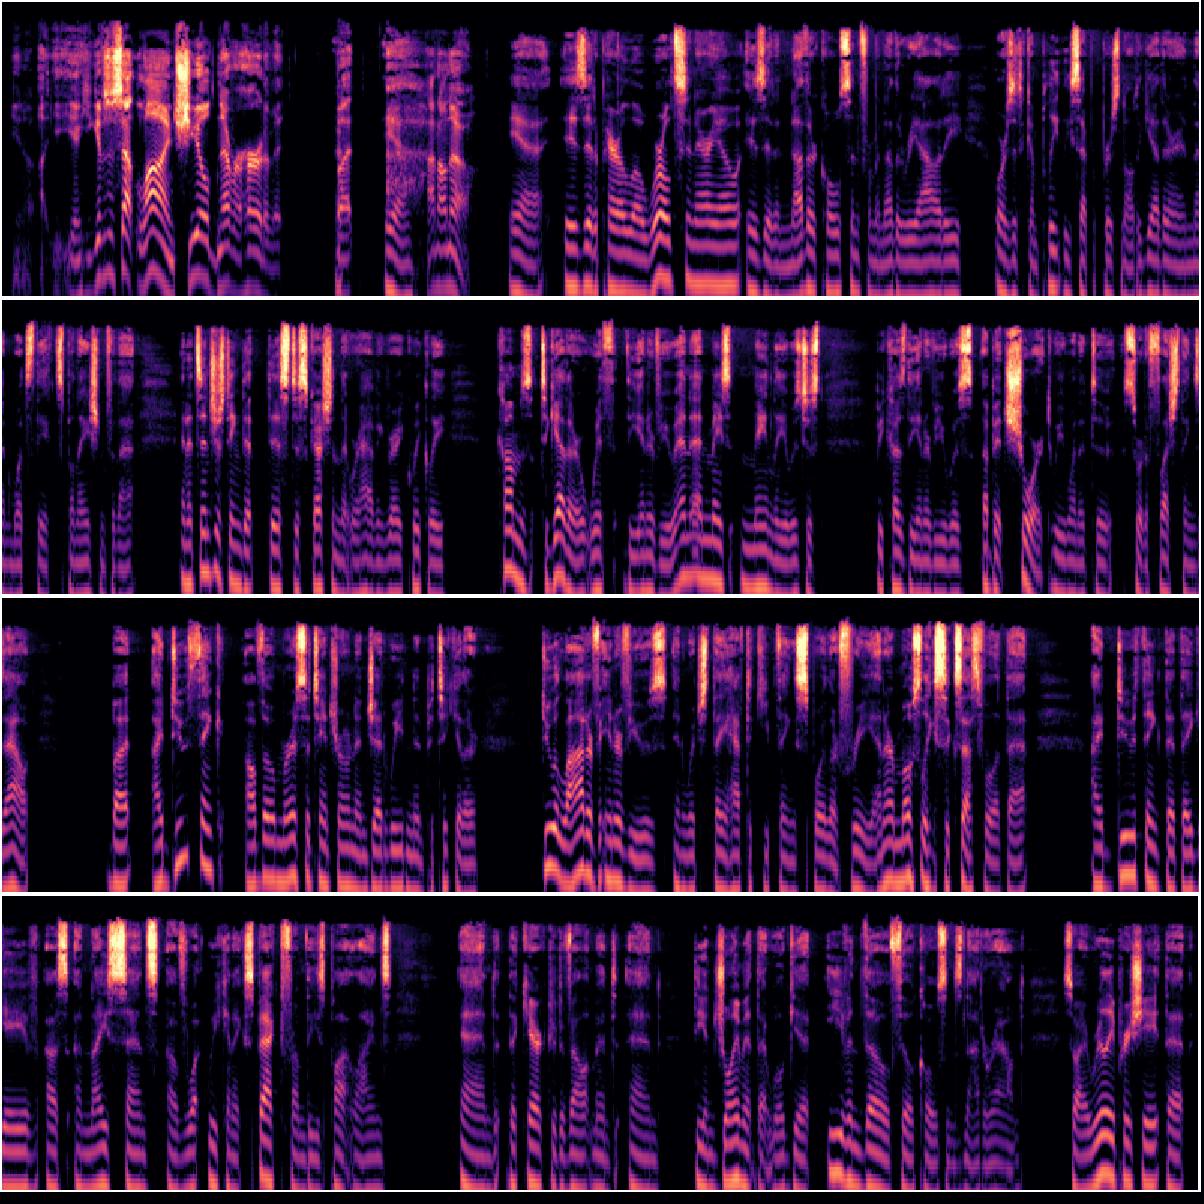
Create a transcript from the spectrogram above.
you know, uh, yeah, he gives us that line. Shield never heard of it, but yeah, uh, I don't know. Yeah, is it a parallel world scenario? Is it another Coulson from another reality, or is it a completely separate person altogether? And then what's the explanation for that? And it's interesting that this discussion that we're having very quickly comes together with the interview. And and mainly it was just because the interview was a bit short. We wanted to sort of flesh things out. But I do think, although Maurissa Tancharoen and Jed Whedon in particular do a lot of interviews in which they have to keep things spoiler free and are mostly successful at that, I do think that they gave us a nice sense of what we can expect from these plot lines and the character development and the enjoyment that we'll get, even though Phil Coulson's not around. So I really appreciate that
